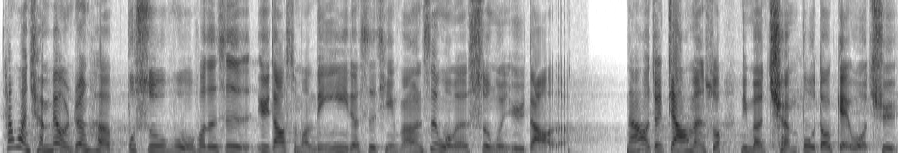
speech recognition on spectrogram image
他完全没有任何不舒服，或者是遇到什么灵异的事情，反而是我们顺文遇到了。然后我就叫他们说：“你们全部都给我去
